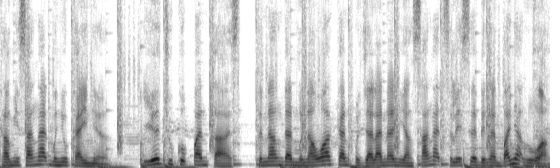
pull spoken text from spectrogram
kami sangat menyukainya. Ia cukup pantas, tenang dan menawarkan perjalanan yang sangat selesa dengan banyak ruang.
